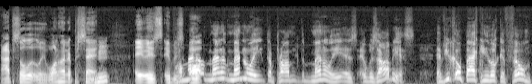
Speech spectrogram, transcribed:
Absolutely, one hundred percent. Mm-hmm. It was. It was. Well, mental, all, mental, mentally, the problem the mentally is it was obvious. If you go back and you look at film,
